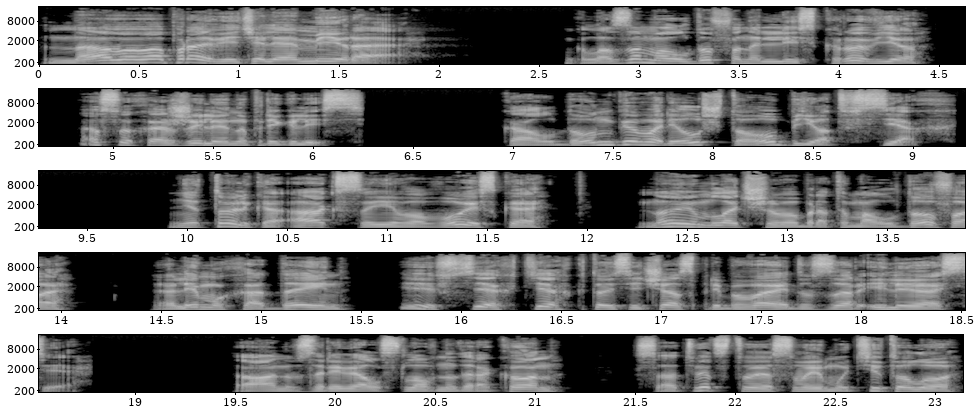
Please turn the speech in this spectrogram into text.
нового правителя мира». Глаза Молдова налились кровью, а сухожилия напряглись. Колдун говорил, что убьет всех. Не только Акса и его войско, но и младшего брата Молдова, Лиму Хадейн и всех тех, кто сейчас пребывает в Зар-Илиасе. Он взревел словно дракон, соответствуя своему титулу,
